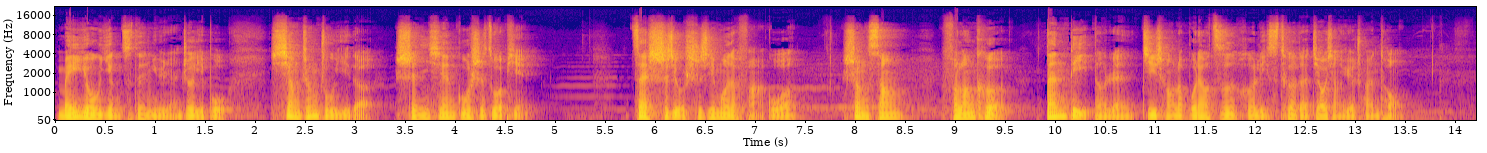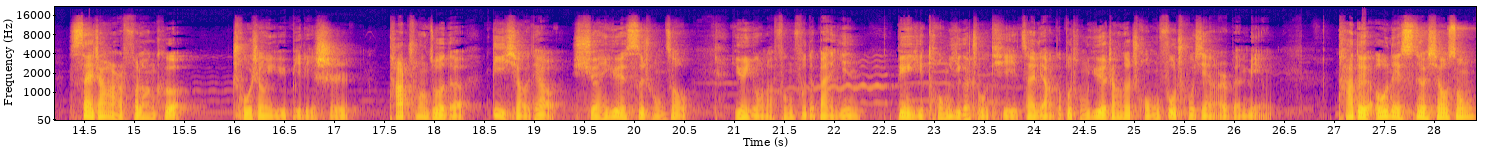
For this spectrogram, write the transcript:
没有影子的女人》这一部象征主义的神仙故事作品。在19世纪末的法国，圣桑、弗朗克。丹蒂等人继承了伯辽兹和李斯特的交响乐传统。塞扎尔·弗朗克出生于比利时，他创作的 D 小调弦乐四重奏运用了丰富的半音，并以同一个主题在两个不同乐章的重复出现而闻名。他对欧内斯特·肖松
